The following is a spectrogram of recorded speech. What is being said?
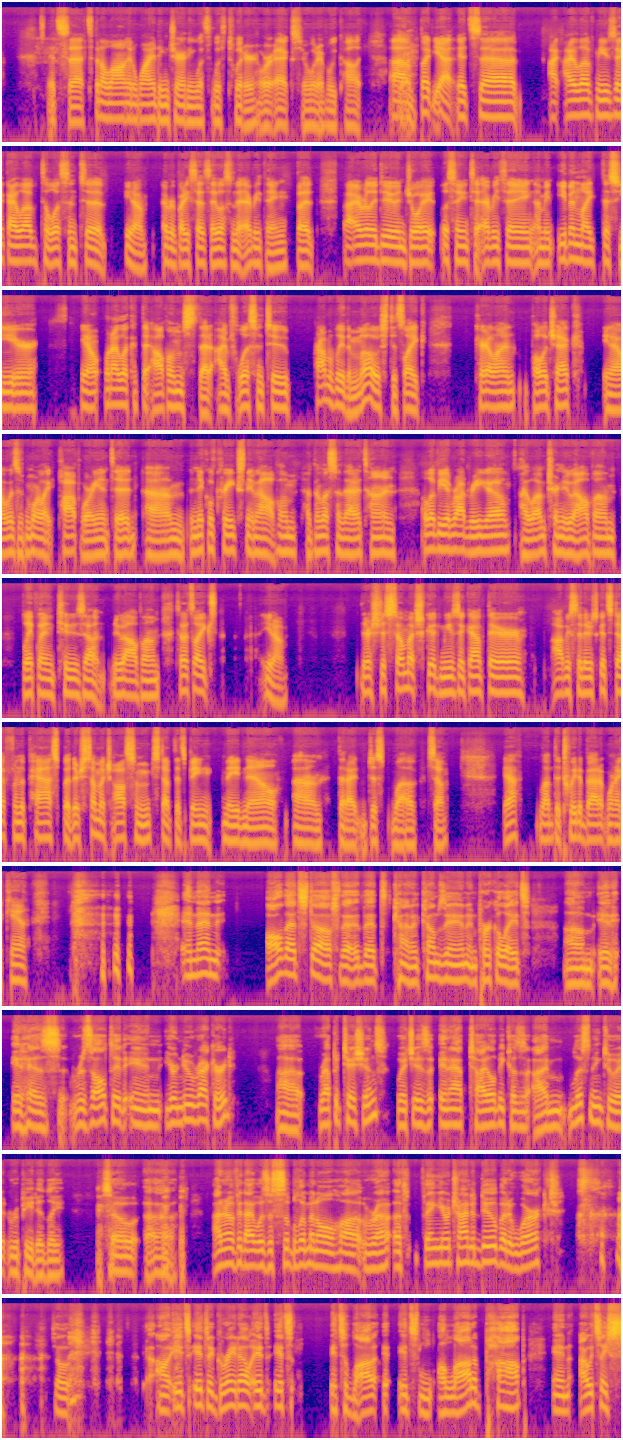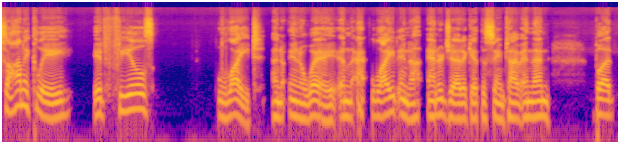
it's uh, it's been a long and winding journey with with Twitter or X or whatever we call it. Uh, Right. But yeah, it's uh, I I love music. I love to listen to. You know, everybody says they listen to everything, but I really do enjoy listening to everything. I mean, even like this year, you know, when I look at the albums that I've listened to probably the most, it's like Caroline Polachek. You know, it was more like pop oriented. Um, Nickel Creek's new album, I've been listening to that a ton. Olivia Rodrigo, I loved her new album. One Two's out new album. So it's like, you know, there's just so much good music out there. Obviously, there's good stuff from the past, but there's so much awesome stuff that's being made now um, that I just love. So, yeah, love to tweet about it when I can. and then all that stuff that that kind of comes in and percolates um, it it has resulted in your new record uh, repetitions which is an apt title because i'm listening to it repeatedly. So uh, i don't know if that was a subliminal uh, re- uh, thing you were trying to do but it worked. So uh, it's it's a great al- it's it's it's a lot of, it's a lot of pop and i would say sonically it feels light and in a way and light and energetic at the same time and then but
